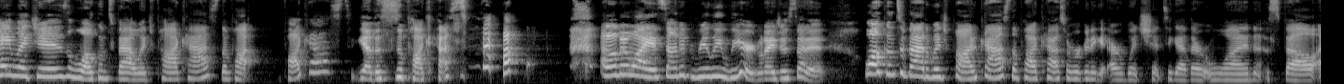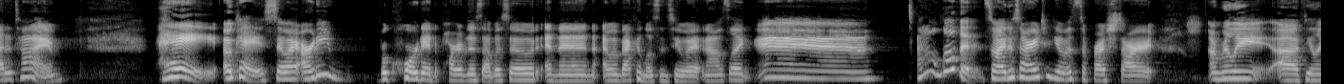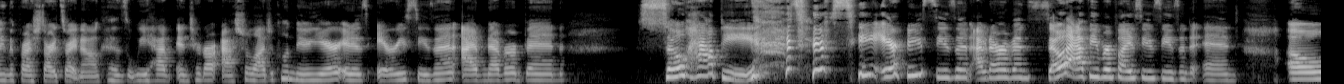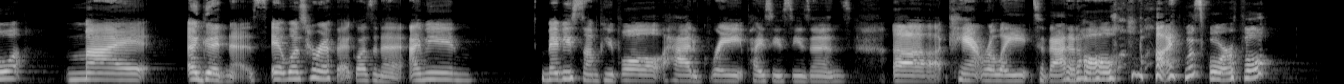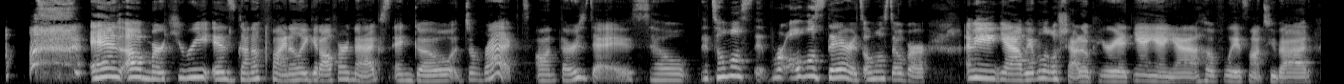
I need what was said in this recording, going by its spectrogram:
Hey, witches! Welcome to Bad Witch Podcast. The po- podcast? Yeah, this is a podcast. I don't know why it sounded really weird when I just said it. Welcome to Bad Witch Podcast, the podcast where we're going to get our witch shit together one spell at a time. Hey, okay, so I already recorded part of this episode and then I went back and listened to it and I was like, eh, I don't love it. So I decided to give us a fresh start. I'm really uh, feeling the fresh starts right now because we have entered our astrological new year. It is Aries season. I've never been so happy to see Aries season. I've never been so happy for Pisces season to end. Oh my goodness. It was horrific, wasn't it? I mean, maybe some people had great Pisces seasons. Uh, can't relate to that at all. Mine was horrible. and uh, Mercury is gonna finally get off our necks and go direct on Thursday. So it's almost we're almost there. It's almost over. I mean, yeah, we have a little shadow period. Yeah, yeah, yeah. Hopefully, it's not too bad.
